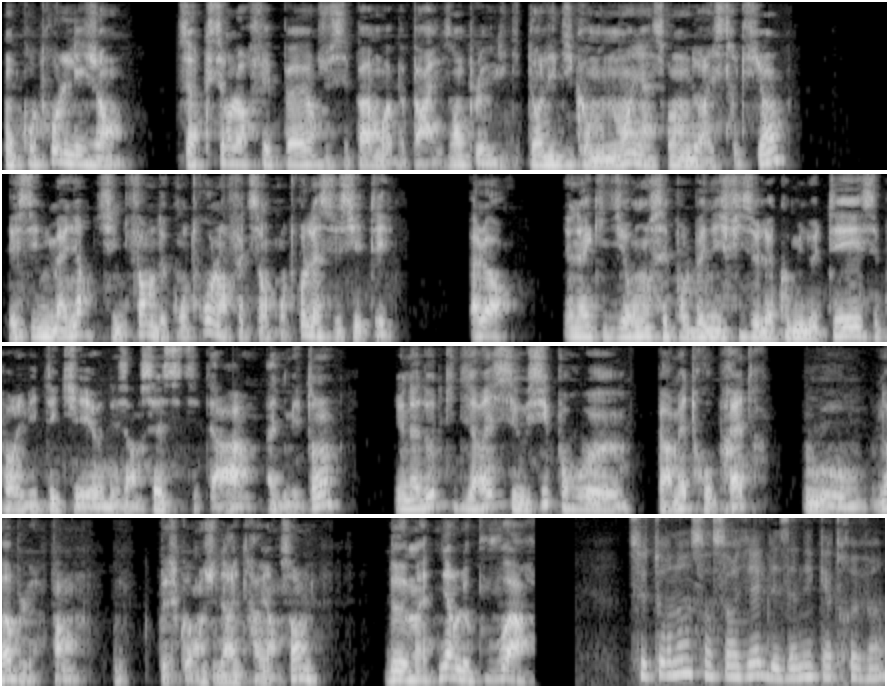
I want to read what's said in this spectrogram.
on contrôle les gens. C'est-à-dire que si on leur fait peur, je sais pas, moi, bah, par exemple, dans les dix commandements, il y a un certain nombre de restrictions, et c'est une manière, c'est une forme de contrôle, en fait, c'est on contrôle la société. Alors, il y en a qui diront c'est pour le bénéfice de la communauté, c'est pour éviter qu'il y ait euh, des incestes, etc. Admettons. Il y en a d'autres qui diraient c'est aussi pour euh, permettre aux prêtres ou aux nobles, enfin, parce qu'en général ils travaillent ensemble, de maintenir le pouvoir. Ce tournant sensoriel des années 80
